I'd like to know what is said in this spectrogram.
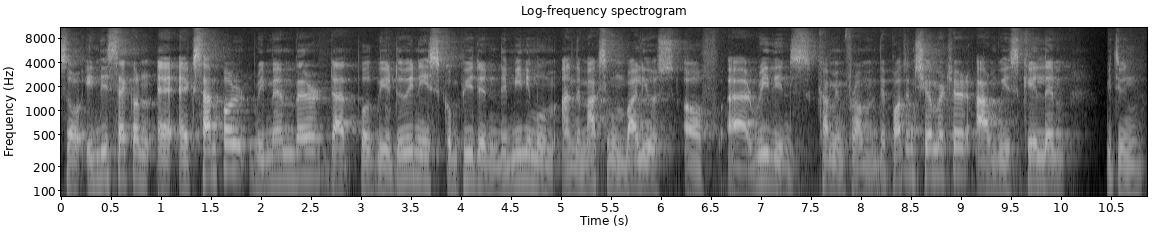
So in this second uh, example, remember that what we are doing is computing the minimum and the maximum values of uh, readings coming from the potentiometer and we scale them between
